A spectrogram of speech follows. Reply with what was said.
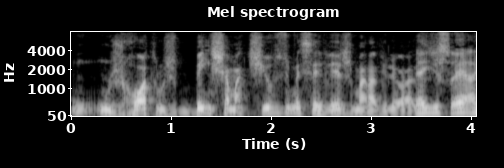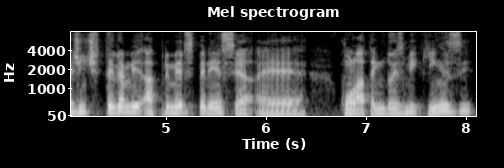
um, uns rótulos bem chamativos e umas cervejas maravilhosas. É isso. É, a gente teve a, a primeira experiência é, com lata em 2015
